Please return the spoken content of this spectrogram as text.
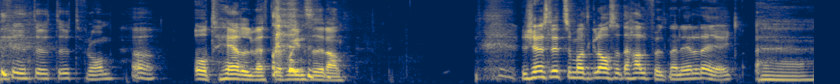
fint ut utifrån. Ja. Åt helvete på insidan. Det känns lite som att glaset är halvfullt när det gäller dig Erik. Eh,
